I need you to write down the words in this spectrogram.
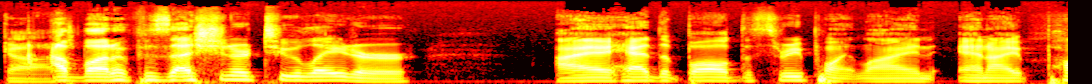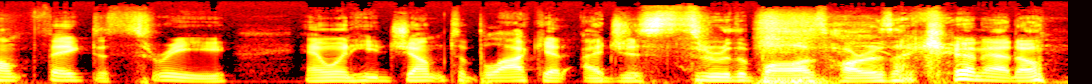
God. about a possession or two later, I had the ball at the three point line and I pump faked a three. And when he jumped to block it, I just threw the ball as hard as I can at him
